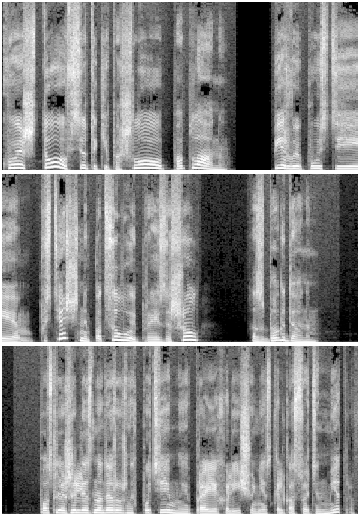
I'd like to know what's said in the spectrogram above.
Кое-что все таки пошло по плану. Первый, пусть и пустячный поцелуй произошел с Богданом. После железнодорожных путей мы проехали еще несколько сотен метров.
